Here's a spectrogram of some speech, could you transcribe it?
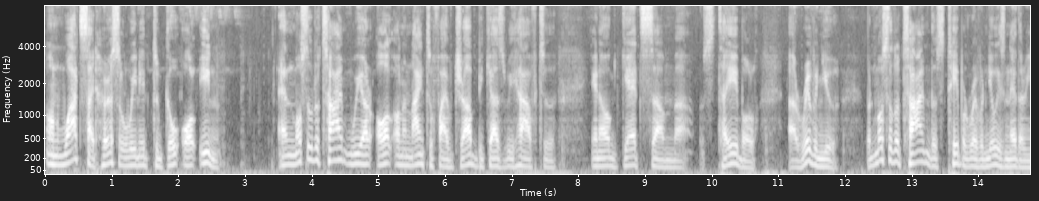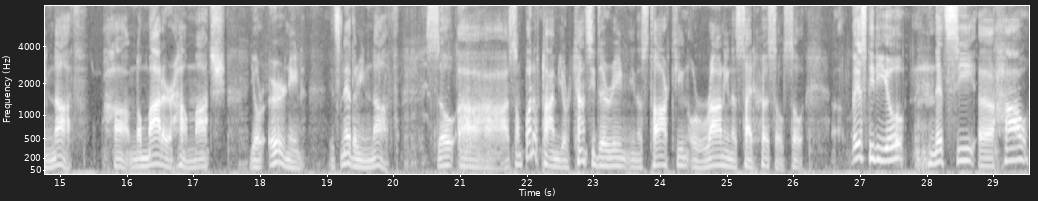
on what side hustle we need to go all in. And most of the time, we are all on a nine to five job because we have to, you know, get some uh, stable uh, revenue. But most of the time, the stable revenue is never enough. no matter how much you're earning, it's never enough. So uh, at some point of time, you're considering, you know, starting or running a side hustle. So uh, this video, let's see uh, how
